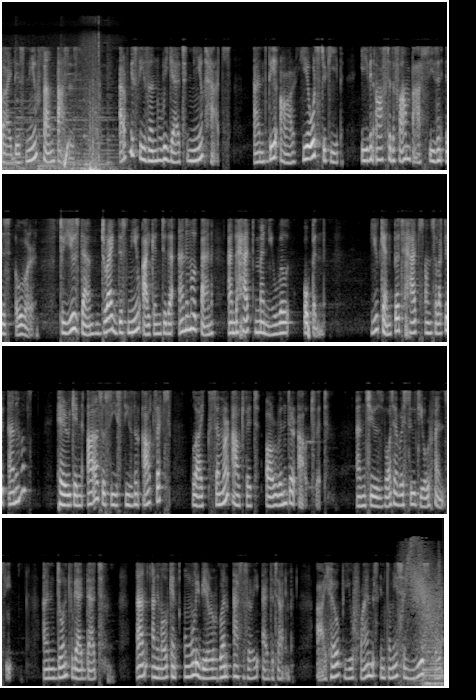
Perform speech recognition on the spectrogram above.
by these new farm passes. Season we get new hats, and they are yours to keep even after the farm pass season is over. To use them, drag this new icon to the animal pen and the hat menu will open. You can put hats on selected animals. Here you can also see season outfits like summer outfit or winter outfit and choose whatever suits your fancy. And don't forget that an animal can only wear one accessory at a time. I hope you find this information useful,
